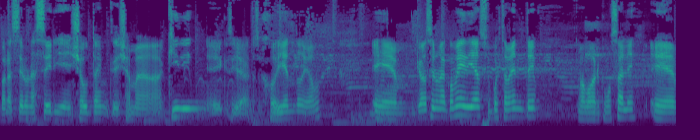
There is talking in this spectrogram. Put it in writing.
para hacer una serie en Showtime que se llama Kidding, eh, que sería, no sé, jodiendo, digamos. Eh, que va a ser una comedia, supuestamente. Vamos a ver cómo sale. Eh,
